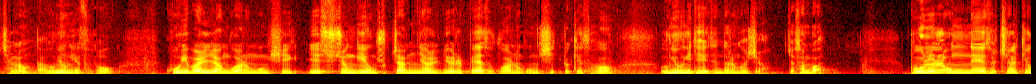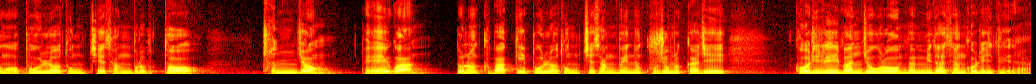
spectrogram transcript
잘 나온다. 응용에서도. 고위 발량 구하는 공식, 얘 수증기 응축 잠열, 얘를 빼서 구하는 공식, 이렇게 해서 응용이 돼야 된다는 거죠. 자, 3번. 보일러를 옥내에 설치할 경우 보일러 동체 상부로부터 천정, 배관 또는 그 밖에 보일러 동체 상부에 있는 구조물까지 거리를 일반적으로 몇 미터 이상 거리를 되냐.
